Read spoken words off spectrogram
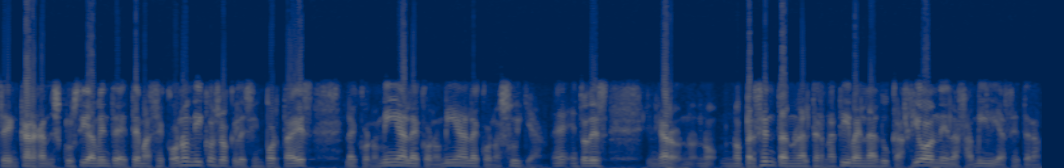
se encargan exclusivamente de temas económicos lo que les importa es la economía la economía la econosuya ¿eh? entonces claro no, no, no presentan una alternativa en la educación en la familia etcétera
